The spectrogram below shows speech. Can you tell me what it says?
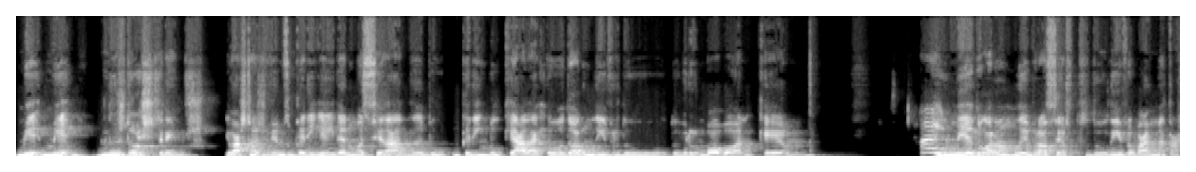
me, me, nos dois extremos eu acho que nós vivemos um bocadinho ainda numa sociedade um bocadinho bloqueada. Eu adoro um livro do, do Bruno Bobon, que é. Ai, o medo, agora não me lembro ao certo do livro, vai-me matar.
